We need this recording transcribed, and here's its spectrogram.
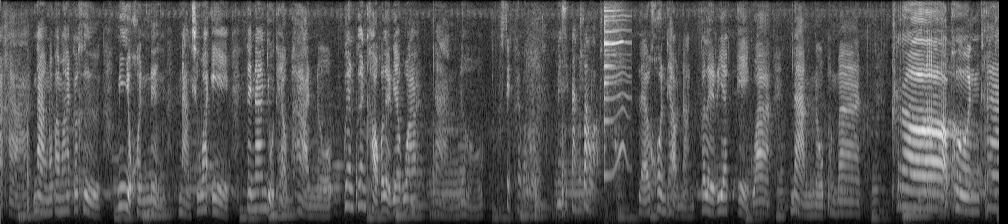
นะคะ นางนพมาศก็คือ มีอยู่คนหนึ่ง นางชื่อว่าเอกแต่นางอยู่แถวผ่านนบ เพื่อนเพื่อนๆเขาก็เลยเรียกว่า นางนบ เสียงใครวะเมสิตังหรือเปล่าอะ แล้วคนแถวนั้นก็เลยเรียกเอกว่า นางนพมาศขอบคุณค่ะ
